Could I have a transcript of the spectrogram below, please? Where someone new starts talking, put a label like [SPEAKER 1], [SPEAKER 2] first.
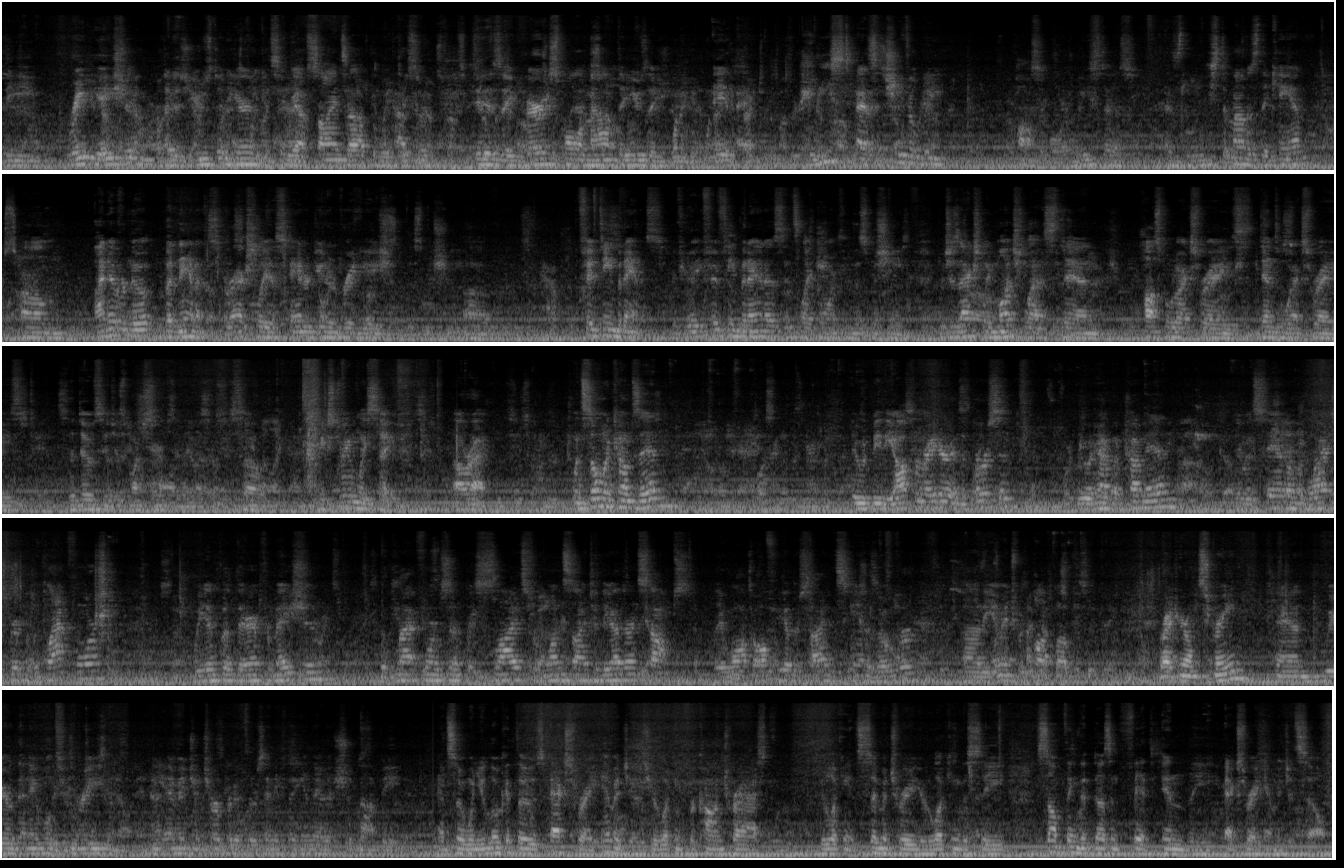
[SPEAKER 1] the radiation that is used in here, you can see we have signs up and we have, so it is a very small amount. They use a, a- at least as achievably possible, at least as, as least amount as they can. Um, I never knew it, bananas are actually a standard unit of radiation. Uh, 15 bananas. If you ate 15 bananas, it's like going through this machine, which is actually much less than hospital x-rays, dental x-rays. The dosage is much smaller than those, so extremely safe. All right. When someone comes in, it would be the operator and the person. We would have them come in. They would stand on the black strip of the platform. We input their information. The platform simply slides from one side to the other and stops. They walk off the other side and scan is over. Uh, the image would pop up right here on the screen, and we are then able to read the image, interpret if there's anything in there that should not be. And so when you look at those X-ray images, you're looking for contrast, you're looking at symmetry, you're looking to see something that doesn't fit in the X-ray image itself.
